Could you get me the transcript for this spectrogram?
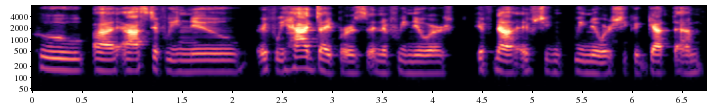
who uh, asked if we knew if we had diapers and if we knew her, if not, if she we knew where she could get them,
